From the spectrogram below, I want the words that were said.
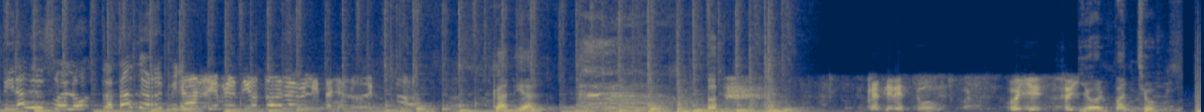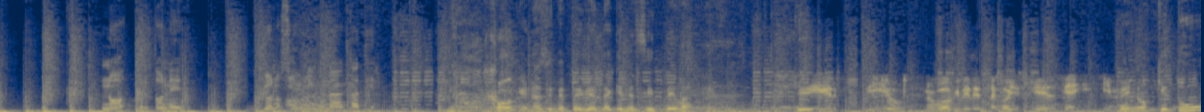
tirada en el suelo, tratando de respirar. He prendido toda la velita, ya no doy más. Katia. Katia, eres tú. Oye, soy yo, el Pancho. No, perdone. Yo no soy ninguna Katia. ¿Cómo que no? Si te estoy viendo aquí en el sistema. Qué divertido. No puedo creer esta coincidencia. Y, y menos que tú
